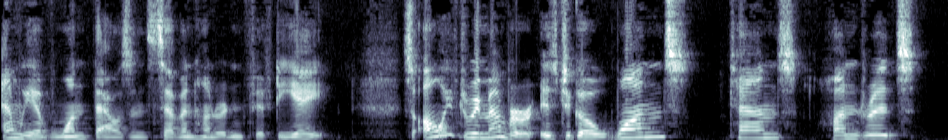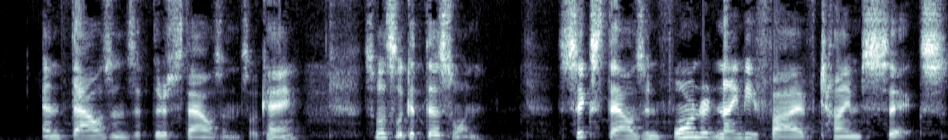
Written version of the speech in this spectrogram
and we have 1,758. So all we have to remember is to go ones, tens, hundreds, and thousands if there's thousands, okay? So let's look at this one. 6,495 times 6.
